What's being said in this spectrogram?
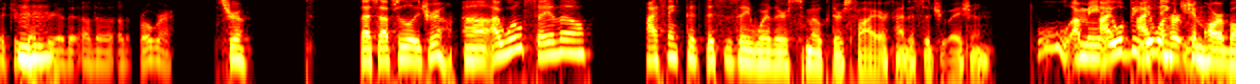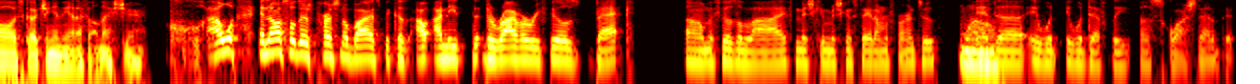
the trajectory of the of the of the program. It's true. That's absolutely true. Uh, I will say though, I think that this is a where there's smoke, there's fire kind of situation. Ooh, I mean, I, it would be I it would hurt Jim me. Harbaugh is coaching in the NFL next year. Ooh, I would, and also there's personal bias because I, I need the, the rivalry feels back. Um, it feels alive. Michigan, Michigan State. I'm referring to, Well, and uh, it would it would definitely uh, squash that a bit.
